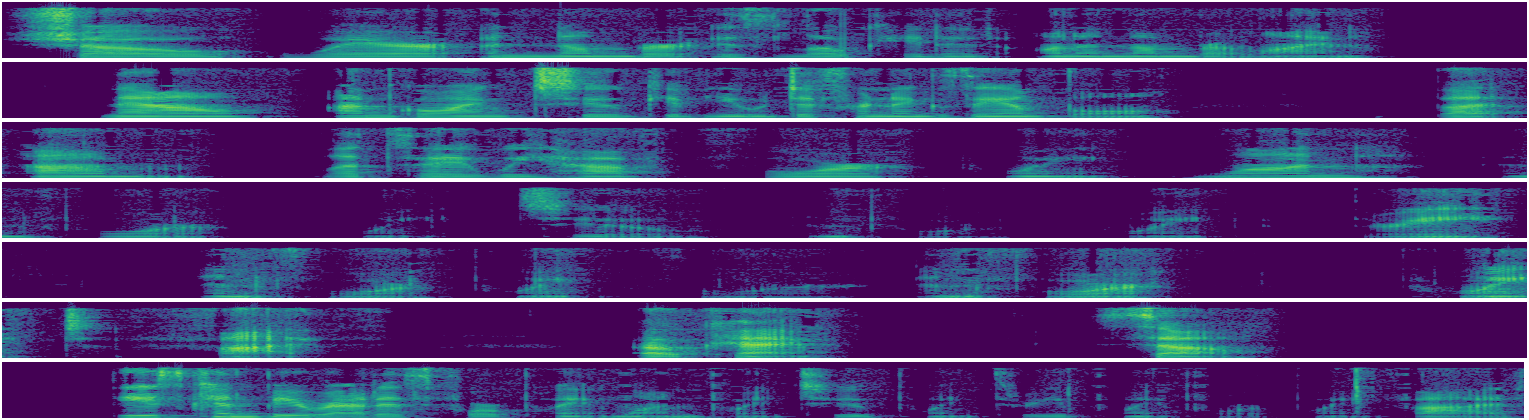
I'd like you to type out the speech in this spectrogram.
show where a number is located on a number line. Now, I'm going to give you a different example, but um, let's say we have 4.1 and 4.2 and 4.3 and 4.4 and 4.5. Okay, so these can be read as 4.1, 0.2, 0.3, 0.4, 0.5,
